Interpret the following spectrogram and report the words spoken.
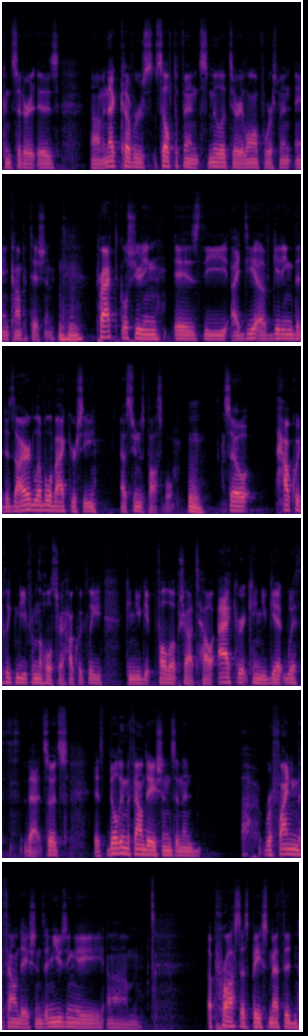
consider it is, um, and that covers self defense, military, law enforcement, and competition. Practical shooting is the idea of getting the desired level of accuracy as soon as possible. So, how quickly can you get from the holster? How quickly can you get follow up shots? How accurate can you get with that? So it's it's building the foundations and then refining the foundations and using a um, a process based method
